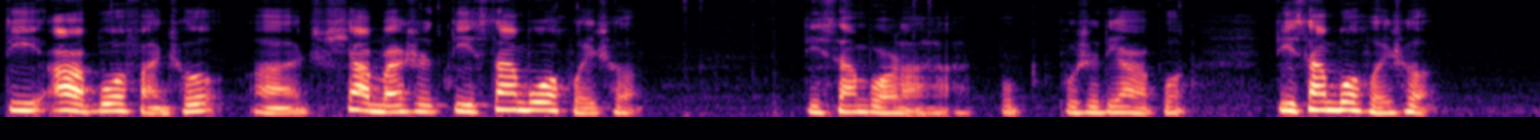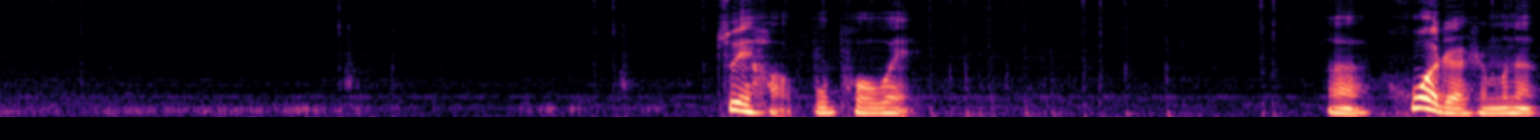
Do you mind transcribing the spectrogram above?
第二波反抽啊，下边是第三波回撤，第三波了哈，不不是第二波，第三波回撤，最好不破位啊，或者什么呢？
